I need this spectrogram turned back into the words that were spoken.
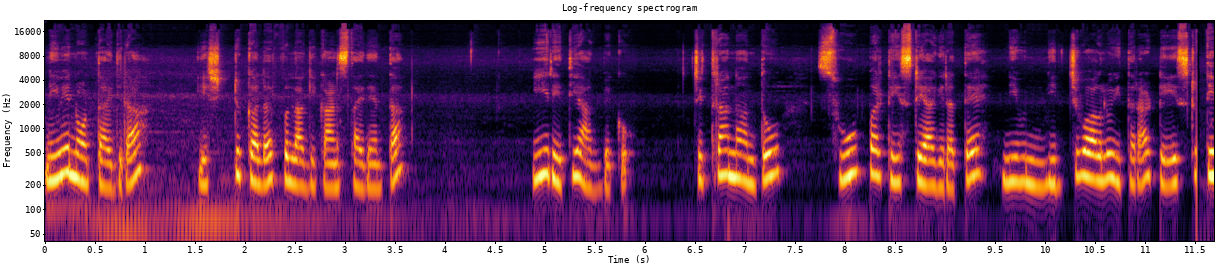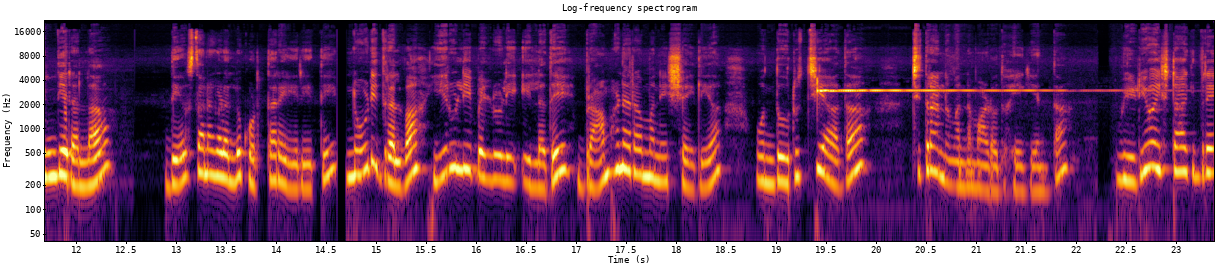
ನೀವೇ ನೋಡ್ತಾ ಇದ್ದೀರಾ ಎಷ್ಟು ಕಲರ್ಫುಲ್ಲಾಗಿ ಕಾಣಿಸ್ತಾ ಇದೆ ಅಂತ. ಈ ರೀತಿ ಆಗಬೇಕು. ಚಿತ್ರಾನ್ನ ಅಂತೂ ಸೂಪರ್ ಟೇಸ್ಟಿಯಾಗಿರುತ್ತೆ ನೀವು ನಿಜವಾಗ್ಲೂ ಈ ಥರ ಟೇಸ್ಟ್ ತಿಂದಿರಲ್ಲ. ದೇವಸ್ಥಾನಗಳಲ್ಲೂ ಕೊಡ್ತಾರೆ ಈ ರೀತಿ. ನೋಡಿದ್ರಲ್ವಾ, ಈರುಳ್ಳಿ ಬೆಳ್ಳುಳ್ಳಿ ಇಲ್ಲದೆ ಬ್ರಾಹ್ಮಣರ ಮನೆ ಶೈಲಿಯ ಒಂದು ರುಚಿಯಾದ ಚಿತ್ರಾನ್ನವನ್ನು ಮಾಡೋದು ಹೇಗೆ ಅಂತ ವಿಡಿಯೋ ಇಷ್ಟ ಆಗಿದ್ದರೆ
